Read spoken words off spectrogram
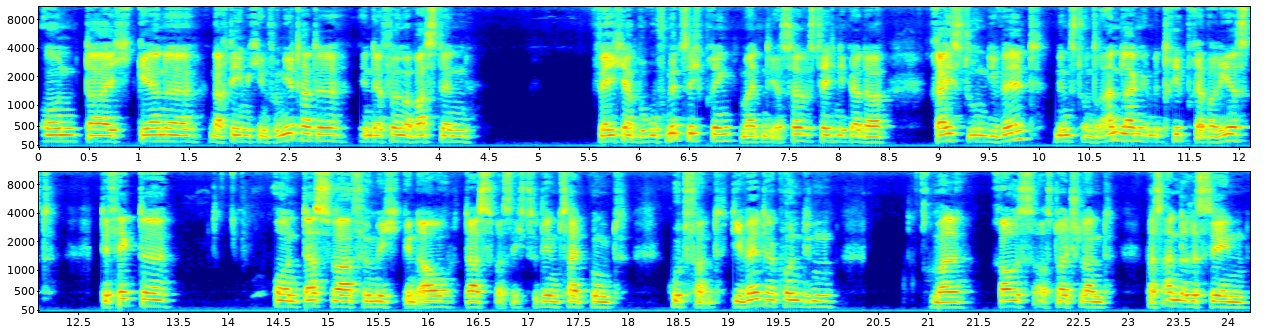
und da ich gerne, nachdem ich informiert hatte in der Firma, was denn welcher Beruf mit sich bringt, meinten sie als Servicetechniker, da reist du um die Welt, nimmst unsere Anlagen in Betrieb, reparierst Defekte. Und das war für mich genau das, was ich zu dem Zeitpunkt gut fand. Die Welt erkunden, mal raus aus Deutschland, was anderes sehen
